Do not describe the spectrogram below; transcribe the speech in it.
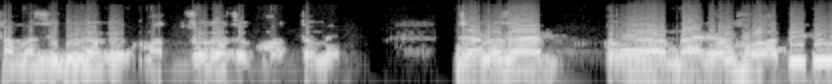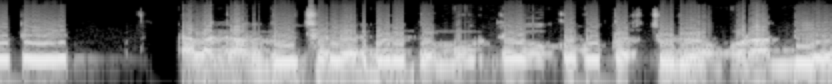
সামাজিক যোগাযোগ- মাধ্যমে। জানা যায় ভাইরাল হওয়া ভিডিওটি এলাকার দুই ছেলের বিরুদ্ধে মুরগি ও কবুতর চুরি অপরাধ দিয়ে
